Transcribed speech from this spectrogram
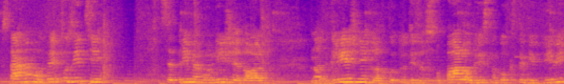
Vstanemo v tej poziciji, se primemo nižje dol nad gležnji, lahko tudi za stopalo, odvisno koliko ste gibljivi.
